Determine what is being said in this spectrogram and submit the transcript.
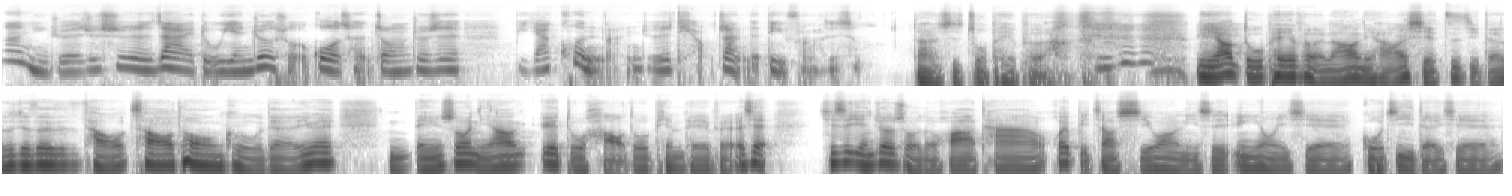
那你觉得就是在读研究所的过程中，就是比较困难，就是挑战的地方是什么？当然是做 paper 啊！你要读 paper，然后你还要写自己的，我觉得是超超痛苦的，因为你等于说你要阅读好多篇 paper，而且其实研究所的话，他会比较希望你是运用一些国际的一些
